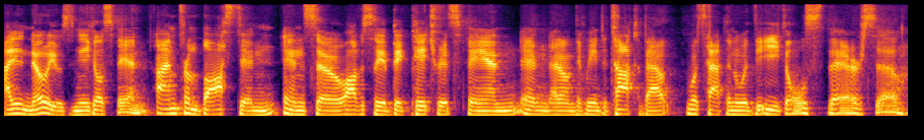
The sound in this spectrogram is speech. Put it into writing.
I didn't know he was an Eagles fan. I'm from Boston, and so obviously a big Patriots fan. And I don't think we need to talk about what's happened with the Eagles there. So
